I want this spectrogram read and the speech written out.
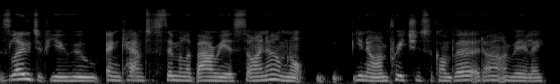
there's loads of you who encounter similar barriers. So I know I'm not, you know, I'm preaching to the converted, aren't I? Really.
